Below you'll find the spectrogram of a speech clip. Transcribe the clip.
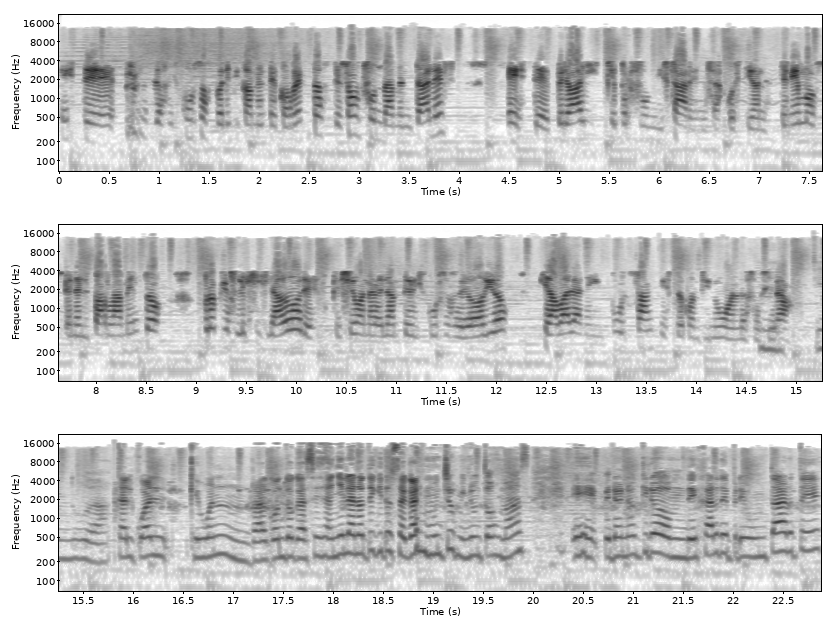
este los discursos políticamente correctos que son fundamentales, este, pero hay que profundizar en esas cuestiones. Tenemos en el Parlamento propios legisladores que llevan adelante discursos de odio que avalan e impulsan que esto continúe en la sociedad. Mm, sin duda, tal cual, qué buen raconto que haces, Daniela. No te quiero sacar muchos minutos más, eh, pero no quiero dejar de preguntarte.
